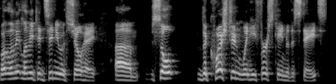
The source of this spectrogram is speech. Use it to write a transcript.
But let me let me continue with Shohei. Um, so the question when he first came to the states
